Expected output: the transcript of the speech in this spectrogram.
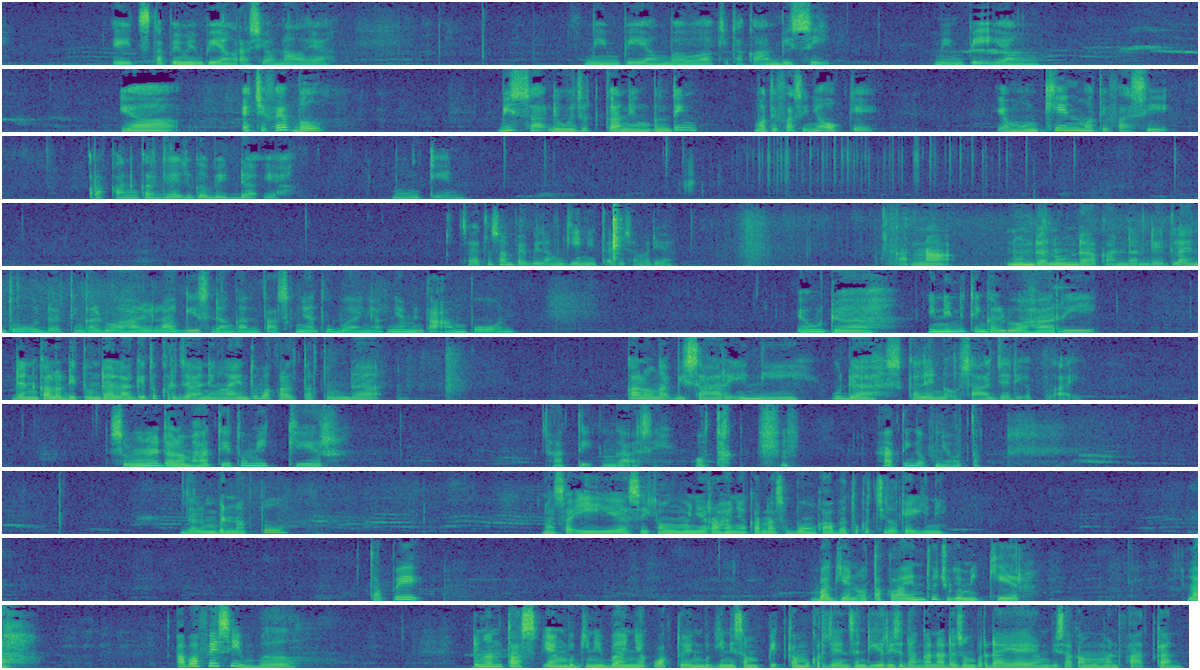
It's tapi mimpi yang rasional ya. Mimpi yang bawa kita ke ambisi. Mimpi yang ya achievable. Bisa diwujudkan. Yang penting motivasinya oke. Okay. ya mungkin motivasi rekan kerja juga beda ya. Mungkin saya tuh sampai bilang gini tadi sama dia. Karena nunda-nunda kan dan deadline tuh udah tinggal dua hari lagi sedangkan tasknya tuh banyaknya minta ampun. Ya udah ini nih tinggal dua hari. Dan kalau ditunda lagi tuh kerjaan yang lain tuh bakal tertunda. Kalau nggak bisa hari ini udah sekalian nggak usah aja di apply sebenarnya dalam hati tuh mikir hati enggak sih. Otak. Hati nggak punya otak. Dalam benak tuh masa iya sih kamu menyerah hanya karena sebongkah batu kecil kayak gini? Tapi bagian otak lain tuh juga mikir lah apa visible dengan task yang begini banyak, waktu yang begini sempit, kamu kerjain sendiri sedangkan ada sumber daya yang bisa kamu manfaatkan.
